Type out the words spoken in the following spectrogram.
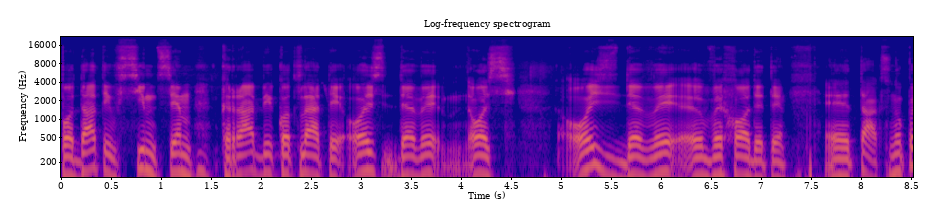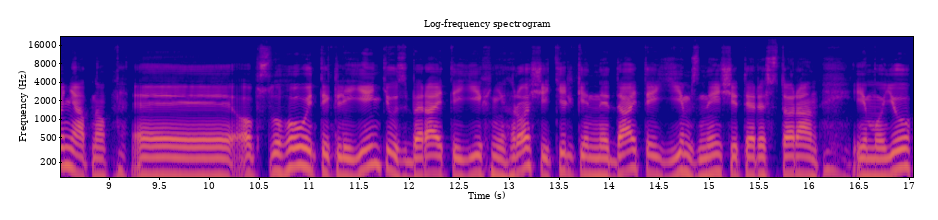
подати всім цим крабі котлети. Ось де ви. Ось. Ось де ви е, виходите. Е, так, ну понятно. Е, обслуговуйте клієнтів, збирайте їхні гроші, тільки не дайте їм знищити ресторан і мою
